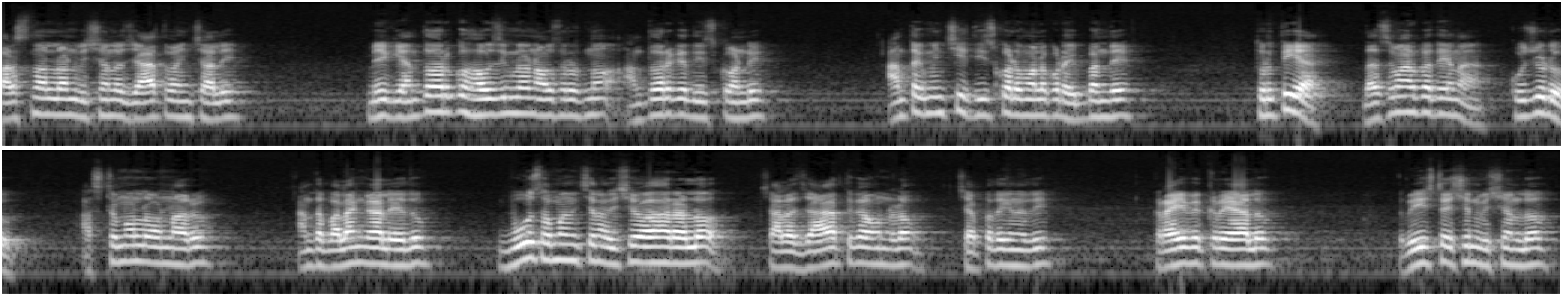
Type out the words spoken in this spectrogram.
పర్సనల్ లోన్ విషయంలో జాగ్రత్త వహించాలి. మీకు ఎంతవరకు హౌసింగ్ లోన్ అవసరమవుతుందో అంతవరకే తీసుకోండి. అంతకుమించి తీసుకోవడం వల్ల కూడా ఇబ్బంది. తృతీయ దశమాధిపతి అయిన కుజుడు అష్టమంలో ఉన్నారు. అంత బలంగా లేదు. భూ సంబంధించిన విషయ చాలా జాగ్రత్తగా ఉండడం చెప్పదగినది. క్రయ విక్రయాలు రిజిస్ట్రేషన్ విషయంలో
